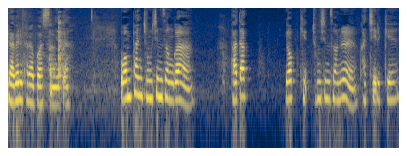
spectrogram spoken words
이렇게 라벨을 달아보았습니다. 원판 중심선과 바닥 옆 기- 중심선을 같이 이렇게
